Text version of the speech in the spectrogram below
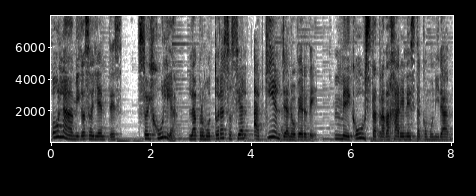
Hola amigos oyentes, soy Julia, la promotora social aquí en Llano Verde. Me gusta trabajar en esta comunidad,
